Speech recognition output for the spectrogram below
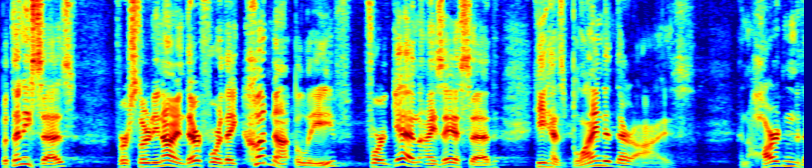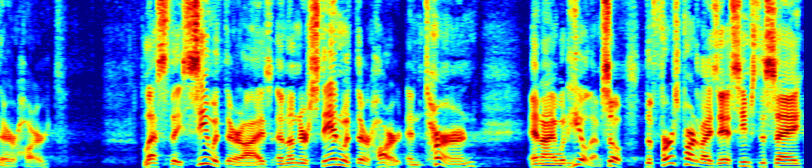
But then he says, verse 39, therefore they could not believe, for again Isaiah said, He has blinded their eyes and hardened their heart, lest they see with their eyes and understand with their heart and turn and I would heal them. So the first part of Isaiah seems to say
